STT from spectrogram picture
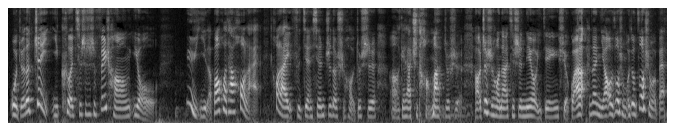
我觉得这一刻其实是非常有寓意的，包括他后来后来一次见先知的时候，就是呃给他吃糖嘛，就是然后这时候呢，其实 Neil 已经学乖了，那你要我做什么就做什么呗。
